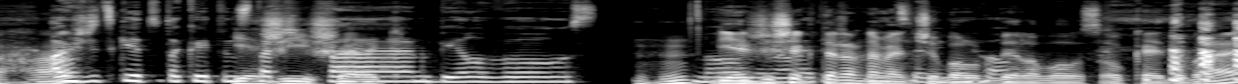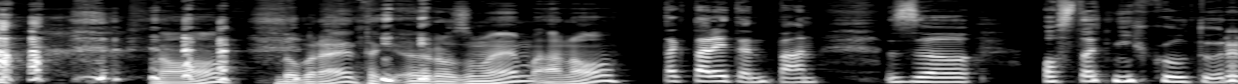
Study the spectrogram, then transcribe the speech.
Aha. A vždycky je to takový ten Ježíšek. starší pán, Bělovous. Mm-hmm. No, Ježíšek teda nevím, či byl Bělovous. OK, dobré. no, dobré, tak rozumím, ano. Tak tady ten pán z ostatních kultur.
